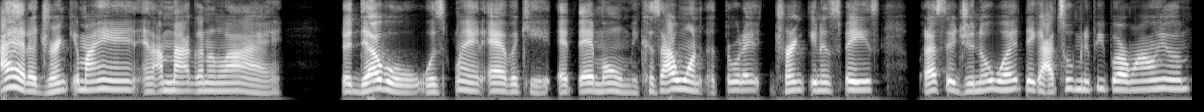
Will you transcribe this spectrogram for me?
I had a drink in my hand and I'm not gonna lie the devil was playing advocate at that moment because I wanted to throw that drink in his face. But I said, you know what? They got too many people around him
